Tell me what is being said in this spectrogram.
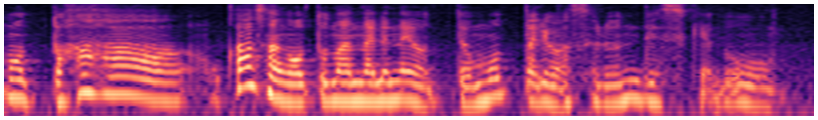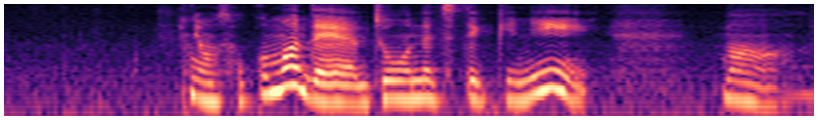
もっと母お母さんが大人になりなよって思ったりはするんですけどでもそこまで情熱的にまあ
